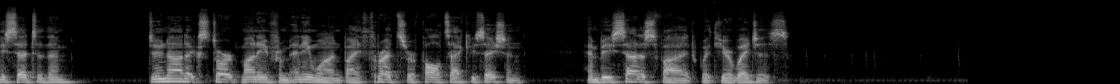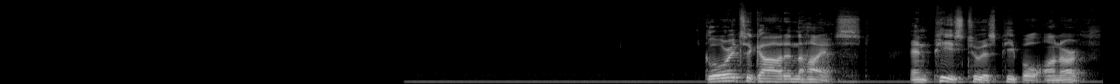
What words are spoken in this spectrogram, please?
He said to them, Do not extort money from anyone by threats or false accusation, and be satisfied with your wages. Glory to God in the highest, and peace to his people on earth.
